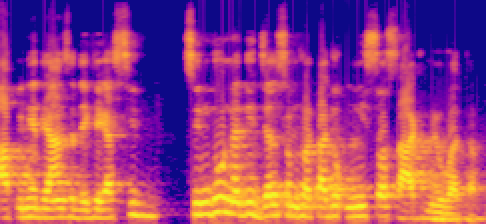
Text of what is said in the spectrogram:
आप इन्हें ध्यान से देखिएगा। सिंधु नदी जल समझौता जो 1960 में हुआ था।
